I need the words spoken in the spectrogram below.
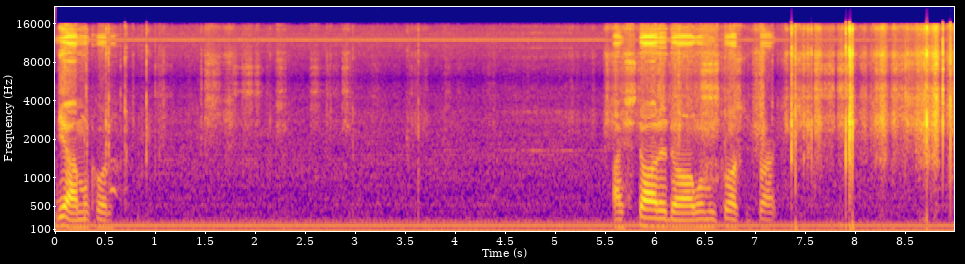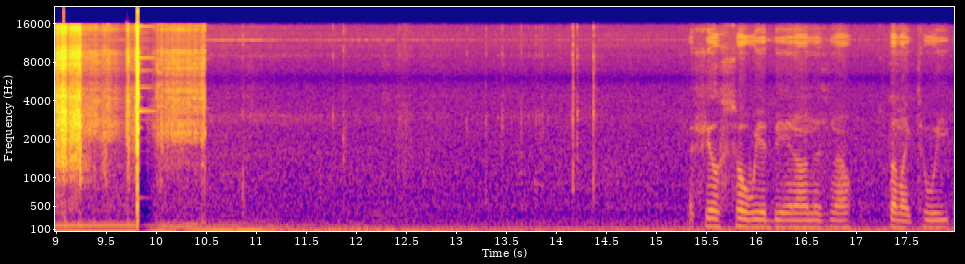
Yeah I'm recording I started uh, when we crossed the track. It feels so weird being on this now. It's been like two weeks.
